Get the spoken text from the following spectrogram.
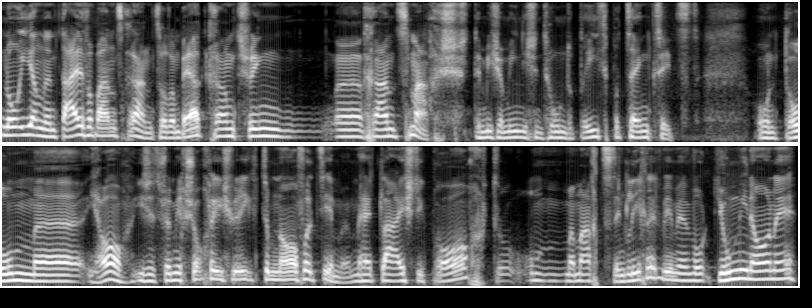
noch irgendeinen Teilverbandskranz oder einen Bergkranz, Schwingkranz machst, dann bist du ja mindestens 130% gesetzt. Und darum äh, ja, ist es für mich schon ein bisschen schwierig zum Nachvollziehen. Man hat die Leistung gebracht und man macht es dann gleich nicht, weil man will die Junge annehmen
